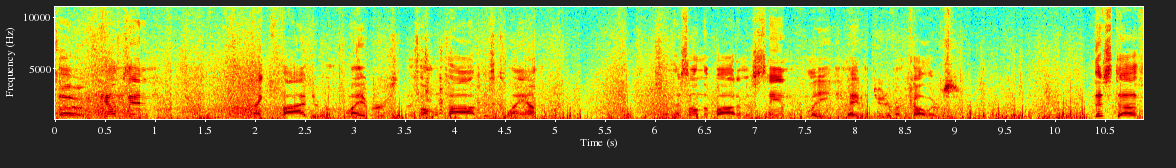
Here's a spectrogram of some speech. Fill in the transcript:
So it comes in, I think five different flavors. This on the top is clam, and this on the bottom is sand flea. He made them two different colors. This stuff,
